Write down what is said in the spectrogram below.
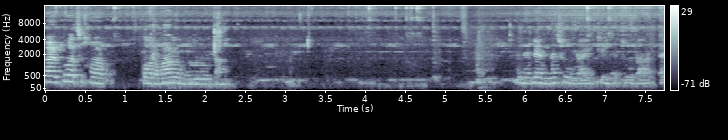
പഴുപ്പ് കുറച്ച് കുറവാണ് തോന്നുന്നു കേട്ടോ. എന്തായാലും എണ്ണ ചൂടായിട്ടില്ല ചൂടാകട്ടെ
